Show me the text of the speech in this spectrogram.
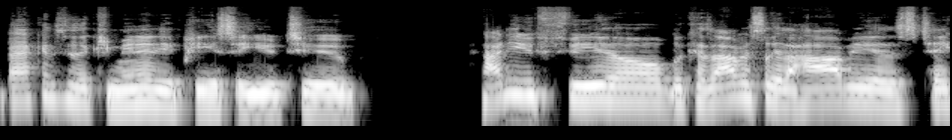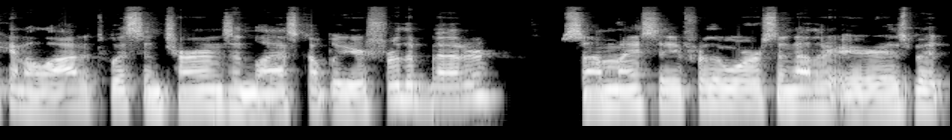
back into the community piece of YouTube, how do you feel? Because obviously the hobby has taken a lot of twists and turns in the last couple of years for the better. Some might say for the worse in other areas, but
